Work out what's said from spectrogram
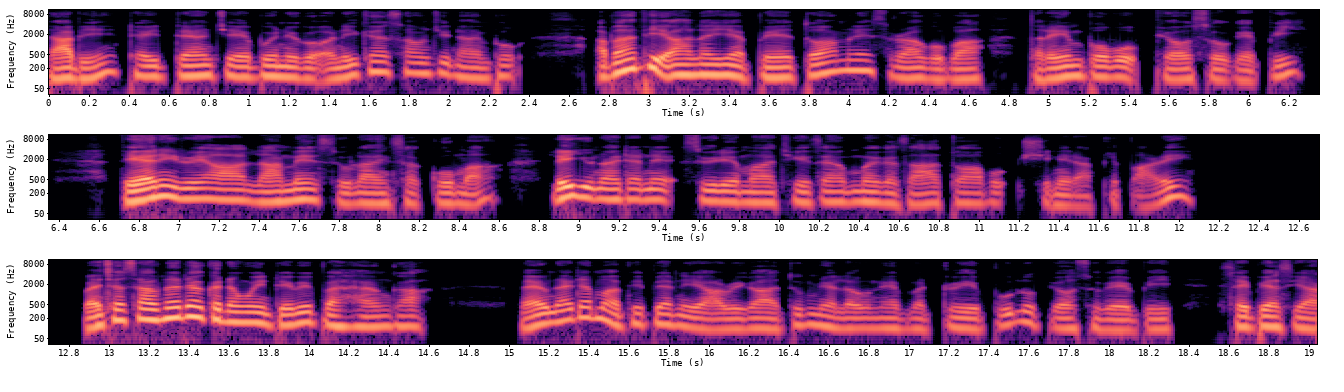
ဒါပြင်ထိတ်တန်းကျဲပွင့်တွေကိုအနီးကပ်ဆောင်ကြည့်နိုင်ဖို့အပန်းဖြေအားလည်းရဲ့ဘယ်သွားမလဲဆိုတာကိုပါသတင်းပို့ဖို့ပြောဆိုခဲ့ပြီးဒီအနီတွေဟာလာမယ့်ဇူလိုင်19မှာလေယူနိုက်တက်နဲ့ဆွီဒင်မှာခြေစမ်းပွဲကစားသွားဖို့ရှိနေတာဖြစ်ပါတယ်။မန်ချက်စတာယူနိုက်တက်ကနဝင်ဒေးဗစ်ဘဟန်ကမန်ယူနိုက်တက်မှာဖြစ်ပျက်နေရတွေကသူ့မျက်လုံးနဲ့မတွေ့ဘူးလို့ပြောဆိုခဲ့ပြီးစိတ်ပျက်စရာ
